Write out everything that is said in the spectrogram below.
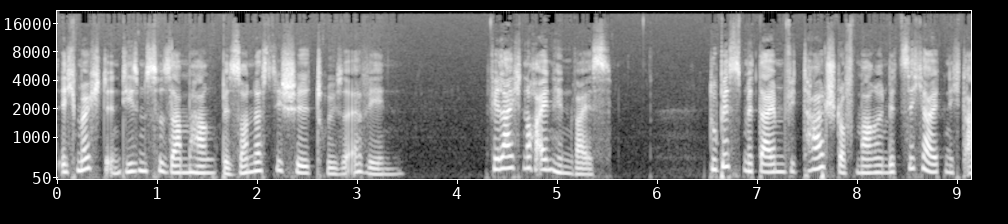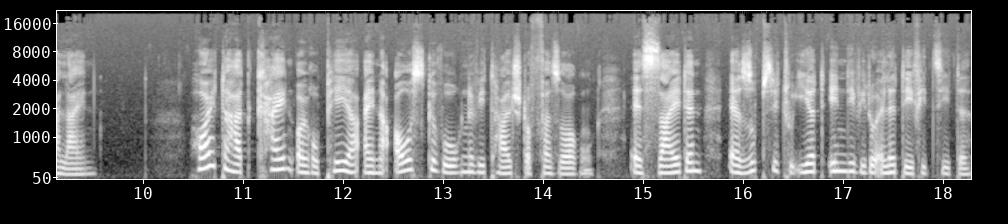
Ich möchte in diesem Zusammenhang besonders die Schilddrüse erwähnen. Vielleicht noch ein Hinweis. Du bist mit deinem Vitalstoffmangel mit Sicherheit nicht allein. Heute hat kein Europäer eine ausgewogene Vitalstoffversorgung, es sei denn, er substituiert individuelle Defizite.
